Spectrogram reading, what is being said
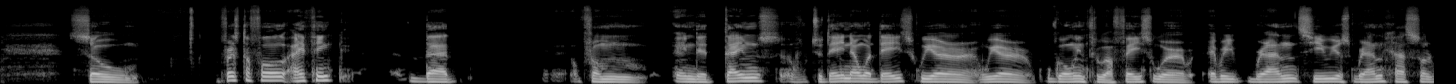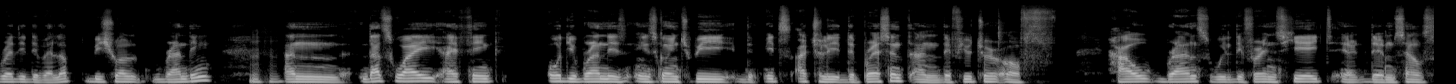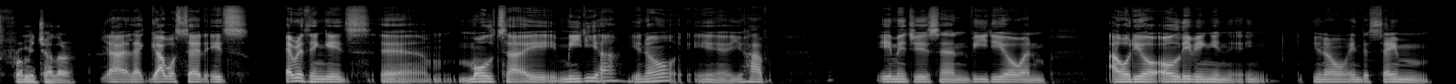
so first of all i think that from in the times of today nowadays we are we are going through a phase where every brand serious brand has already developed visual branding mm-hmm. and that's why i think audio brand is, is going to be the, it's actually the present and the future of how brands will differentiate uh, themselves from each other. Yeah like gabo said it's everything is um, multimedia you know? You have images and video and audio all living in in you know in the same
